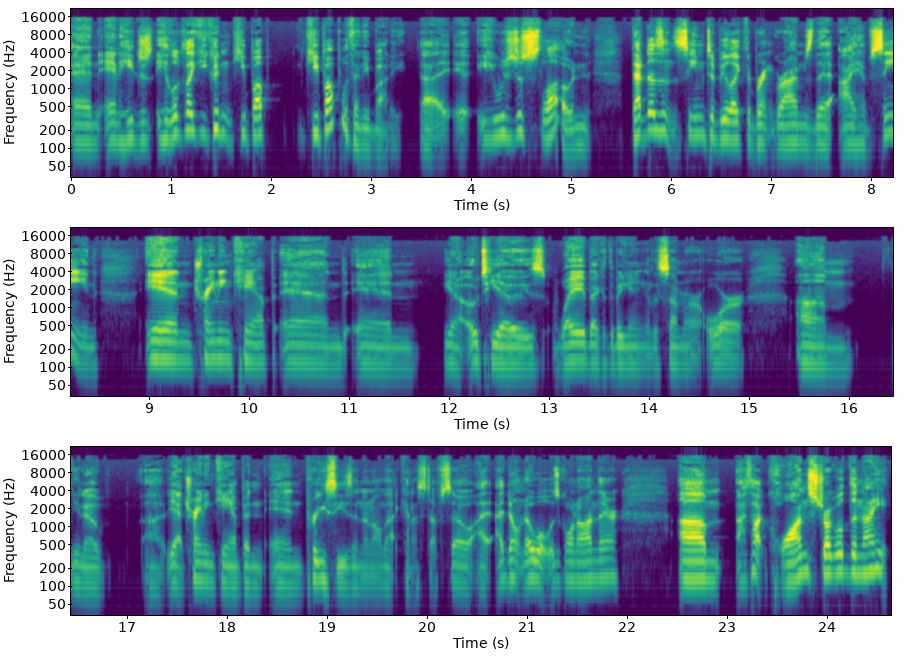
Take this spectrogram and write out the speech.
and and he just he looked like he couldn't keep up keep up with anybody. Uh, it, he was just slow, and that doesn't seem to be like the Brent Grimes that I have seen in training camp and in you know OTAs way back at the beginning of the summer or um, you know, uh, yeah, training camp and, and preseason and all that kind of stuff. So I, I don't know what was going on there. Um, I thought Kwon struggled tonight,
